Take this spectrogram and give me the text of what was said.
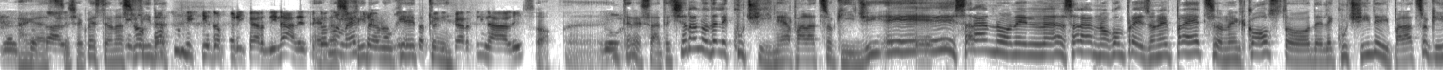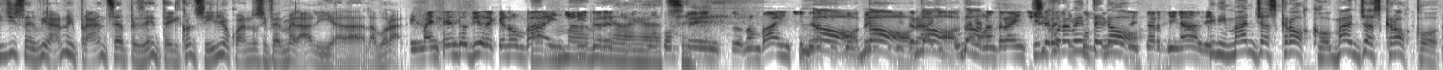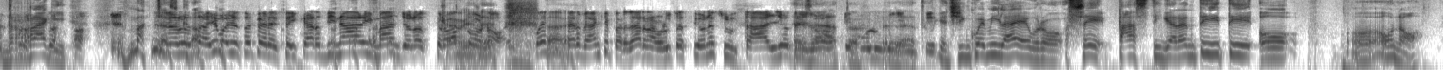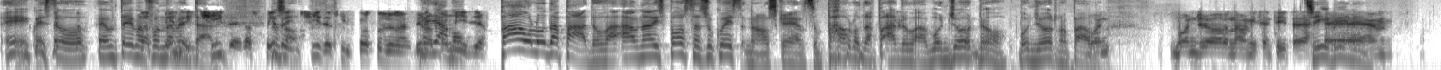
Ragazzi, cioè, questa è una sfida- stesso mi chiedo per i cardinali, secondo me sfida c'è Lucchetti. per i cardinali. Eh, interessante. Ci saranno delle cucine a Palazzo Chigi e saranno, nel, saranno compreso nel prezzo, nel costo delle cucine di Palazzo Chigi, serviranno i pranzi al Presidente del Consiglio quando si fermerà lì a lavorare. Ma intendo dire che non va a incidere mia, sul ragazzi. compenso, non va a incidere sul No, compenso no, di Draghi, no, no, non andrà a incidere sicuramente sul no. dei cardinali. Quindi mangia scrocco, mangia scrocco, Draghi. Mangia non lo so, io voglio sapere se i cardinali mangiano scrocco o no. E Questo Vabbè. serve anche per dare una valutazione sul taglio dei Esatto, loro emolumenti. Che 5.000 euro se pasti garantiti o, o- o no. E questo è un tema La fondamentale. incide, la spesa so. incide sul costo di una, di una famiglia. Paolo da Padova ha una risposta su questo? No, scherzo. Paolo da Padova, buongiorno. Buongiorno Paolo. Buongiorno, mi sentite? Sì, bene. Ehm,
